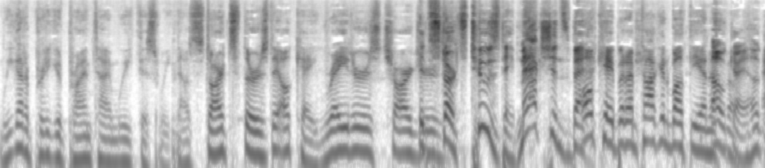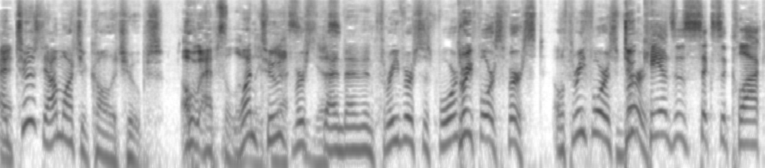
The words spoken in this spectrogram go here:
we got a pretty good prime time week this week. Now it starts Thursday. Okay, Raiders, Chargers. it starts Tuesday. MACtion's back. Okay, but I'm talking about the NFL. Okay, okay. And Tuesday, I'm watching college hoops. Oh, absolutely. One, two Yes, versus, yes. and then three versus four. Three fours first. Oh, three, four is Duke, first. Kansas, six o'clock,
